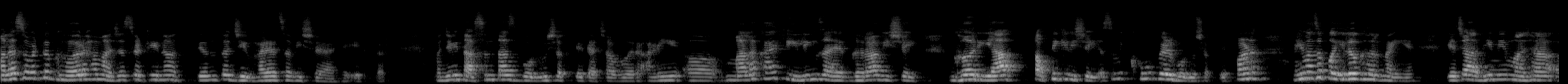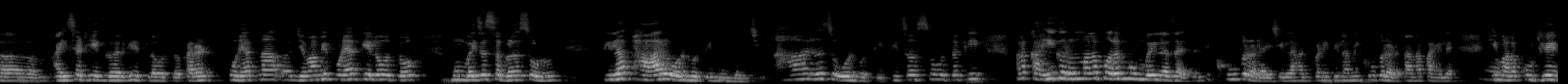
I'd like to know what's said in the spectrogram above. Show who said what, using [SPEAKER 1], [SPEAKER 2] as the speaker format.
[SPEAKER 1] मला असं वाटतं घर हा माझ्यासाठी ना अत्यंत जिव्हाळ्याचा विषय आहे एकतर. म्हणजे मी तासन तास बोलू शकते त्याच्यावर आणि अं, मला काय फिलिंग्ज आहेत घराविषयी घर या टॉपिक विषयी असं मी खूप वेळ बोलू शकते. पण हे माझं पहिलं घर नाहीये. याच्या आधी मी माझ्या अं, आईसाठी एक घर घेतलं होतं. कारण पुण्यात ना जेव्हा मी पुण्यात गेलो होतो मुंबईचं सगळं सोडून तिला फार ओढ होती मुंबईची. फारच ओढ होती. तिचं असं होतं की मला काही करून मला परत मुंबईला जायचं ती खूप रडायची. लहानपणी तिला मी खूप रडताना पाहिलंय की मला कुठे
